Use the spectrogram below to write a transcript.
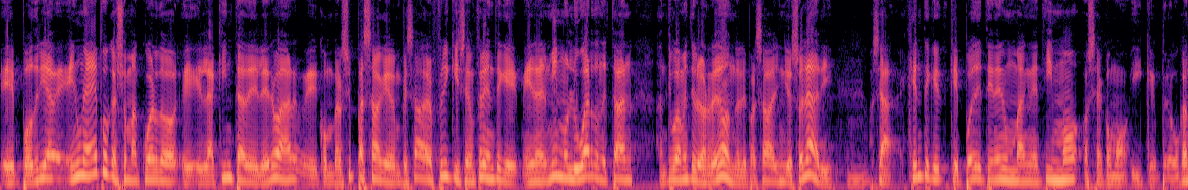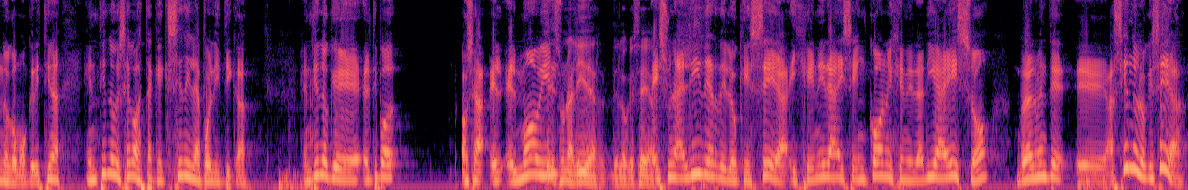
eh, podría en una época yo me acuerdo eh, en la quinta del Heroar eh, conversó y pasaba que empezaba a haber frikis enfrente que era el mismo lugar donde estaban antiguamente los redondos le pasaba al Indio Solari. O sea gente que, que puede tener un magnetismo o sea como y que provocando como Cristina entiendo que es algo hasta que excede la política. Entiendo que el tipo o sea el, el móvil Es una líder de lo que sea. es una líder de lo que sea y genera ese encono y generaría eso realmente eh, haciendo lo que sea,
